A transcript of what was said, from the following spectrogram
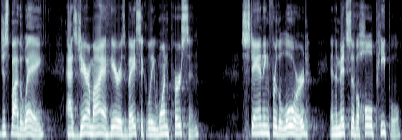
just by the way, as Jeremiah here is basically one person standing for the Lord in the midst of a whole people.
